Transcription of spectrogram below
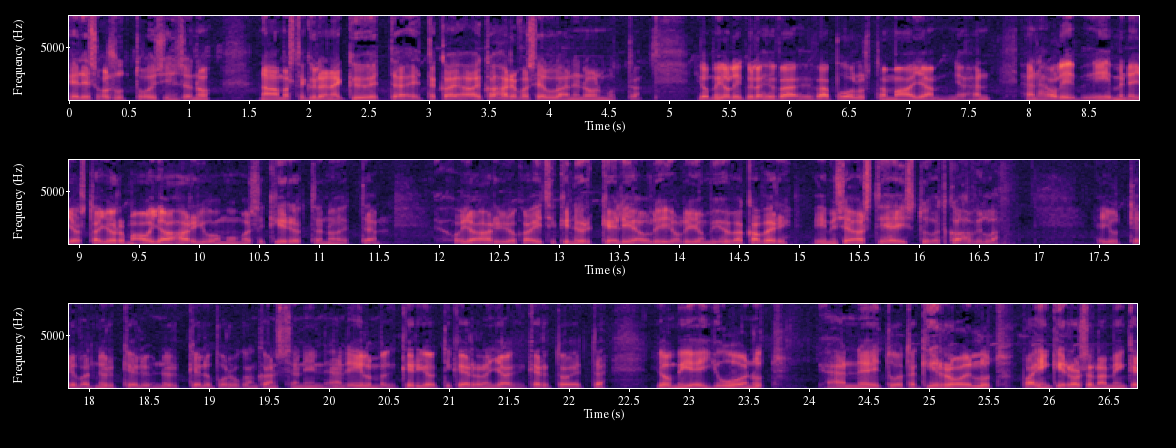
he edes osu toisiinsa. No naamasta kyllä näkyy, että, että kai aika harva sellainen on, mutta Jomi oli kyllä hyvä, hyvä puolustamaan ja, ja hän, hän oli ihminen, josta Jorma Ojaharju on muun muassa kirjoittanut, että Ojaharju, joka itsekin nyrkkeilijä, oli, oli Jomi hyvä kaveri. Viimeisen asti he istuivat kahvilla ja juttelivat nyrkkeily, nyrkkeilyporukan kanssa, niin hän ilma, kirjoitti kerran ja kertoi, että Jomi ei juonut, hän ei tuota kiroillut. Pahin kirosana, minkä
